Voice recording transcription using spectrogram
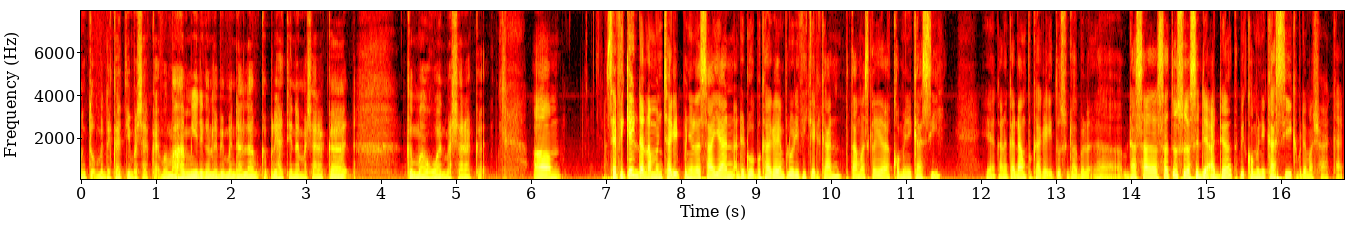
untuk mendekati masyarakat memahami dengan lebih mendalam keprihatinan masyarakat kemahuan masyarakat Um, saya fikir dalam mencari penyelesaian ada dua perkara yang perlu difikirkan. Pertama sekali adalah komunikasi. Ya, kadang-kadang perkara itu sudah ber, uh, dasar-dasar itu sudah sedia ada tapi komunikasi kepada masyarakat.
